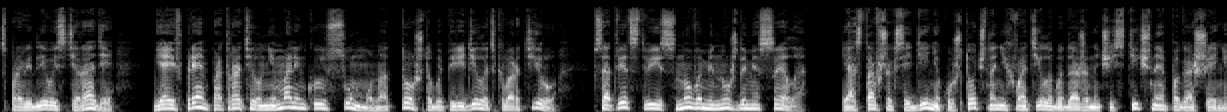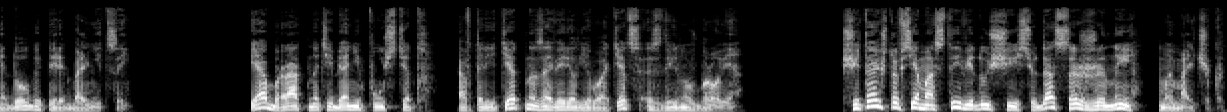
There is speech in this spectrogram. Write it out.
Справедливости ради — я и впрямь потратил немаленькую сумму на то, чтобы переделать квартиру в соответствии с новыми нуждами Сэла, и оставшихся денег уж точно не хватило бы даже на частичное погашение долга перед больницей. «И обратно тебя не пустят», — авторитетно заверил его отец, сдвинув брови. «Считай, что все мосты, ведущие сюда, сожжены, мой мальчик».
